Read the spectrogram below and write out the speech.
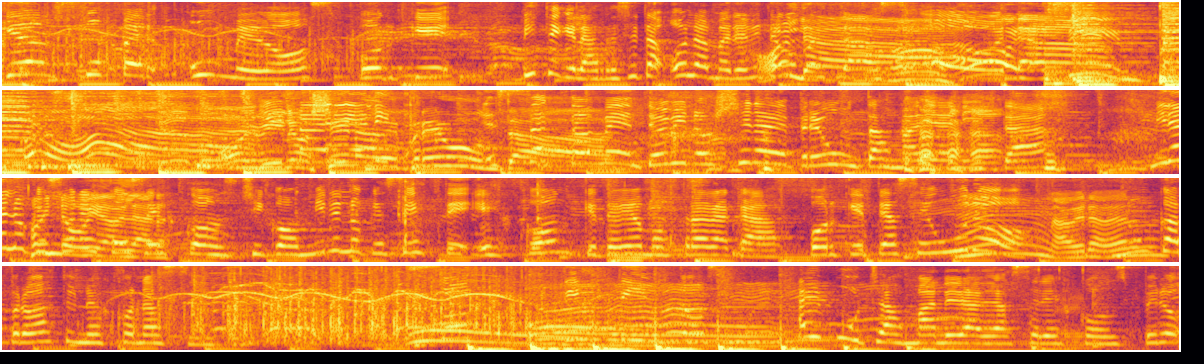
Quedan súper húmedos porque, viste que las recetas... Hola, Marianita, ¿cómo estás? Hola, sí. ¿Cómo va? Hoy vino llena de preguntas. Exactamente, hoy vino llena de preguntas, Marianita. Mira lo que Hoy son estos scones, chicos. Miren lo que es este scone que te voy a mostrar acá. Porque te aseguro, Mm, a ver, a ver. nunca probaste un scone así. Hay muchas maneras de hacer scones, pero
